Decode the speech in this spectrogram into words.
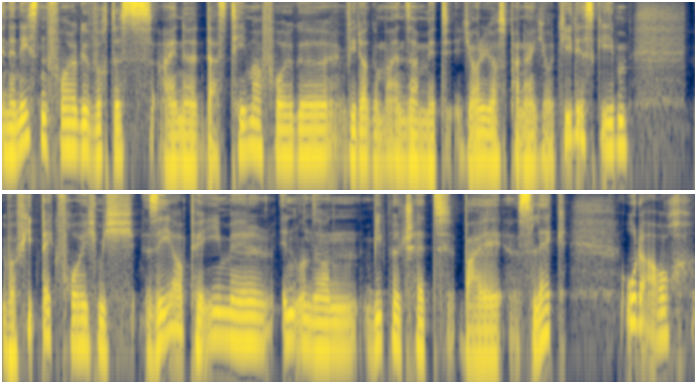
In der nächsten Folge wird es eine Das Thema Folge wieder gemeinsam mit Yorios Panagiotidis geben. Über Feedback freue ich mich sehr per E-Mail in unseren Beeple-Chat bei Slack oder auch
